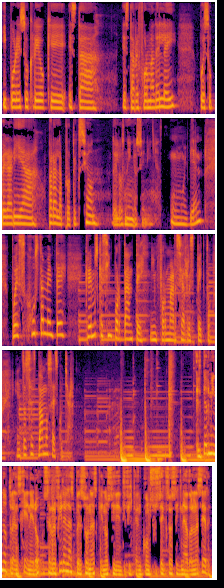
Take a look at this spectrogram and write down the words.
y por eso creo que esta, esta reforma de ley pues operaría para la protección de los niños y niñas. Muy bien. Pues justamente creemos que es importante informarse al respecto. Entonces vamos a escuchar. El término transgénero se refiere a las personas que no se identifican con su sexo asignado al nacer,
